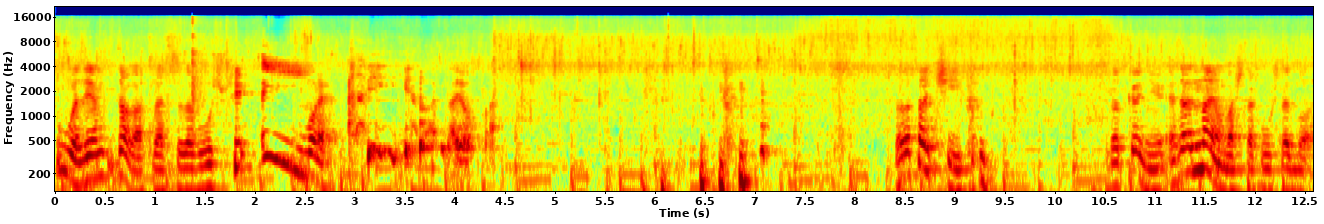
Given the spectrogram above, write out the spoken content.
Ú, ez ilyen dagat lesz ez a hús. Íj, more! Íj, Nagyon fáj. Tudod, hogy csíp? Tudod, könnyű? Ez egy nagyon vastag hús lett volna.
